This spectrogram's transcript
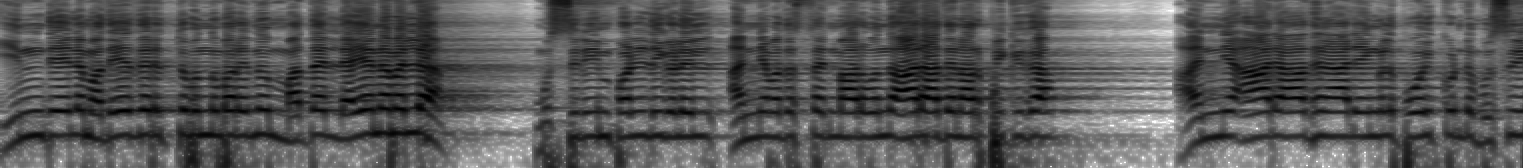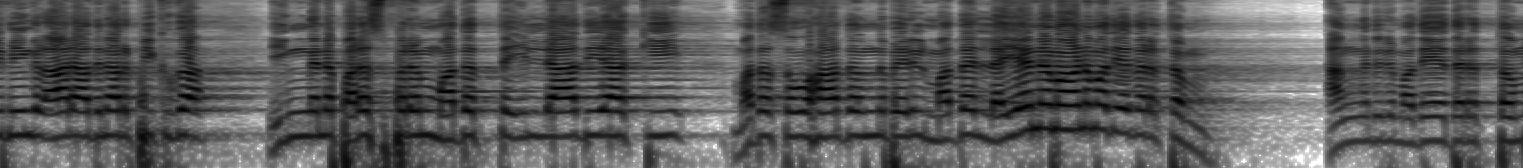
ഇന്ത്യയിലെ മതേതരത്വം എന്ന് പറയുന്നത് മതലയനമല്ല. മുസ്ലിം പള്ളികളിൽ അന്യമതസ്ഥന്മാർ വന്ന് ആരാധന അർപ്പിക്കുക അന്യ ആരാധനാലയങ്ങൾ പോയിക്കൊണ്ട് മുസ്ലിമീങ്ങൾ ആരാധന അർപ്പിക്കുക ഇങ്ങനെ പരസ്പരം മതത്തെ ഇല്ലാതെയാക്കി മതസൗഹാർദ്ദം എന്ന പേരിൽ മതലയനമാണ് മതേതരത്വം. അങ്ങനെ ഒരു മതേതരത്വം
